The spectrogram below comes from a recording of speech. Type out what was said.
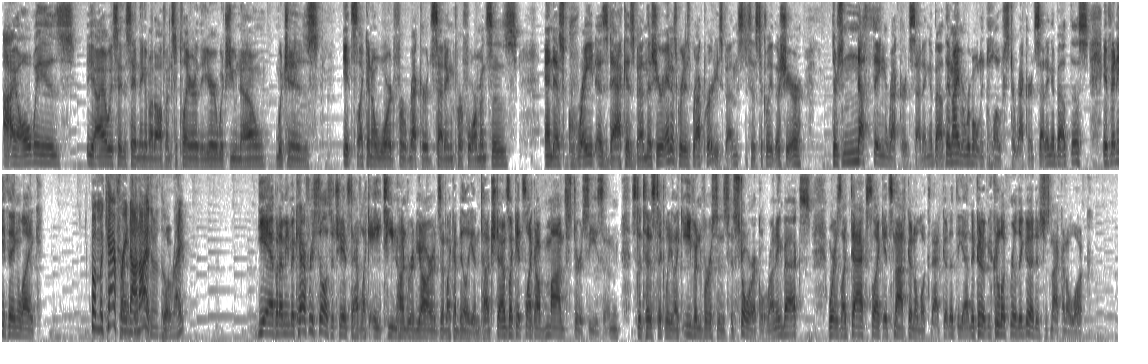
I always yeah, I always say the same thing about Offensive Player of the Year, which you know, which is it's like an award for record setting performances. And as great as Dak has been this year, and as great as Brock Purdy's been statistically this year, there's nothing record setting about. They're not even remotely close to record setting about this. If anything, like. But McCaffrey not either, though, right? Yeah, but I mean, McCaffrey still has a chance to have like 1,800 yards and like a billion touchdowns. Like, it's like a monster season statistically, like even versus historical running backs. Whereas, like, Dak's, like, it's not going to look that good at the end. It could, it could look really good. It's just not going to look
